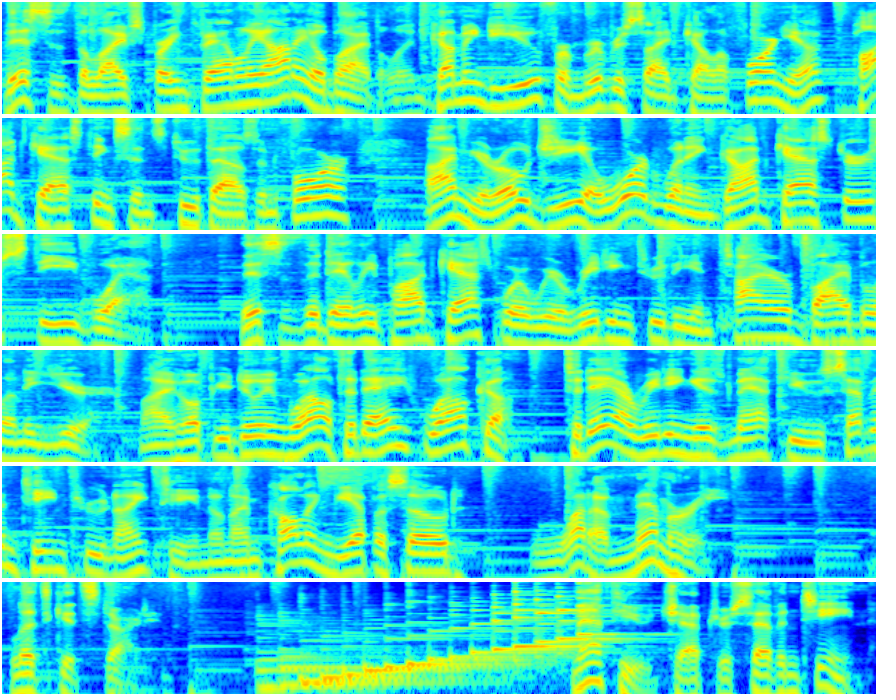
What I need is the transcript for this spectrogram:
This is the LifeSpring Family Audio Bible, and coming to you from Riverside, California, podcasting since 2004, I'm your OG award winning Godcaster, Steve Webb. This is the daily podcast where we're reading through the entire Bible in a year. I hope you're doing well today. Welcome. Today, our reading is Matthew 17 through 19, and I'm calling the episode, What a Memory. Let's get started. Matthew chapter 17.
